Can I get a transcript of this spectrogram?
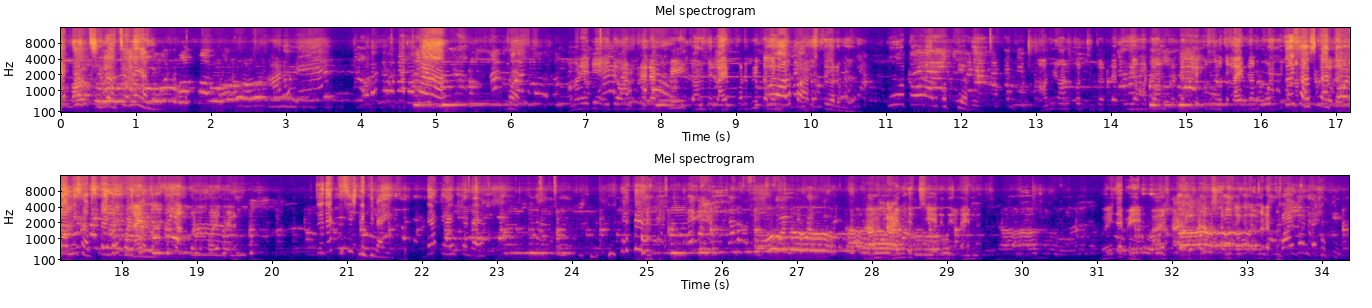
একজন ছিল চলে গেল আমার এটা এটা অন করে রাখবি তখন তুই লাইভ করবি তাহলে। বুঝতে পারব। তুই তোর অন করতে হবে। আমি অন করছি তোর তুই আমারটা অন করে রাখলে বুঝতে তো লাইভ অন করবি তুই সাবস্ক্রাইব তোর আমি সাবস্ক্রাইবার করে দেবো তুই করে। তুই দেখতেছিস নাকি লাইভ দেখ লাইভটা দেখ। টাইম দিচ্ছি এদিকে টাইম হয়ে যাবে? সাড়ে সাড়ে দশটা মধ্যে গেলে মনে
